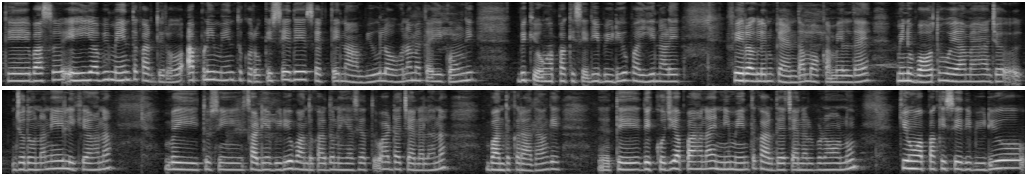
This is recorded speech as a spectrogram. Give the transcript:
ਅਤੇ ਬਸ ਇਹੀ ਆ ਵੀ ਮਿਹਨਤ ਕਰਦੇ ਰਹੋ। ਆਪਣੀ ਮਿਹਨਤ ਕਰੋ। ਕਿਸੇ ਦੇ ਸਿਰ ਤੇ ਨਾ ਵਿਊ ਲਾਓ ਨਾ ਮੈਂ ਤਾਂ ਇਹੀ ਕਹੂੰਗੀ ਵੀ ਕਿਉਂ ਆਪਾਂ ਕਿਸੇ ਦੀ ਵੀਡੀਓ ਪਾਈਏ, ਨਾਲੇ ਫਿਰ ਅਗਲੇ ਨੂੰ ਕਹਿਣ ਦਾ ਮੌਕਾ ਮਿਲਦਾ ਹੈ। ਮੈਨੂੰ ਬਹੁਤ ਹੋਇਆ, ਮੈਂ ਜ- ਜਦੋਂ ਉਹਨਾਂ ਨੇ ਇਹ ਲਿਖਿਆ ਹੈ ਨਾ ਬਈ ਤੁਸੀਂ ਸਾਡੀਆਂ ਵੀਡੀਓ ਬੰਦ ਕਰ ਦਿਓ, ਨਹੀਂ ਅਸੀਂ ਤੁਹਾਡਾ ਚੈਨਲ ਹੈ ਨਾ ਬੰਦ ਕਰਾ ਦਾਂਗੇ। ਅਤੇ ਦੇਖੋ ਜੀ, ਆਪਾਂ ਹੈ ਨਾ ਇੰਨੀ ਮਿਹਨਤ ਕਰਦੇ ਆ ਚੈਨਲ ਬਣਾਉਣ ਨੂੰ, ਕਿਉਂ ਆਪਾਂ ਕਿਸੇ ਦੀ ਵੀਡੀਓ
